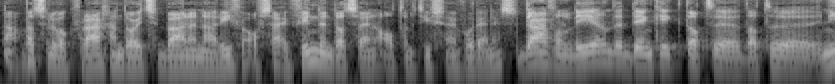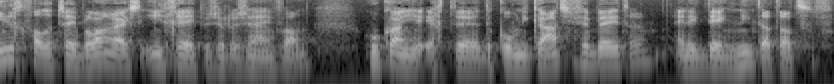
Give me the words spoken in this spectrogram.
Nou, dat zullen we ook vragen aan Deutsche Bahn en Arriva... of zij vinden dat zij een alternatief zijn voor de NS. Daarvan lerende denk ik dat, uh, dat uh, in ieder geval de twee belangrijkste ingrepen zullen zijn van... hoe kan je echt de communicatie verbeteren? En ik denk niet dat dat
